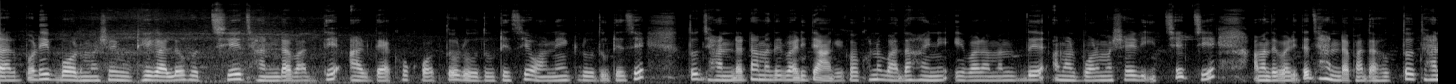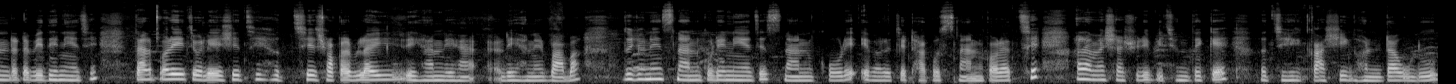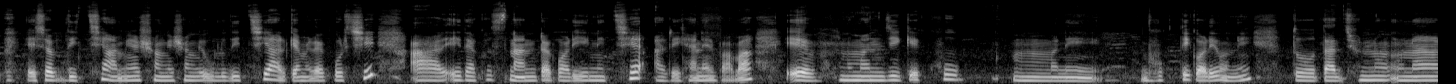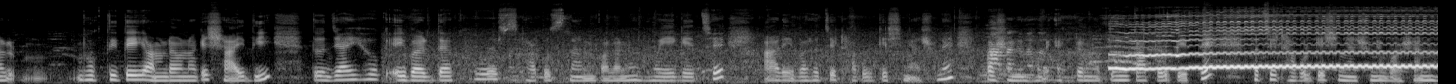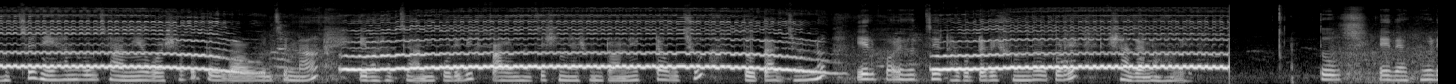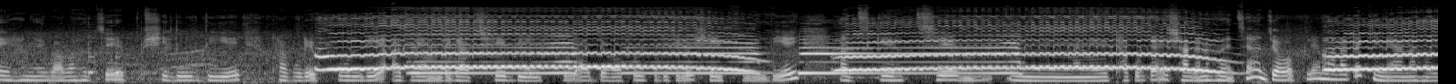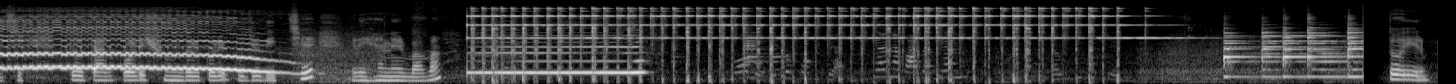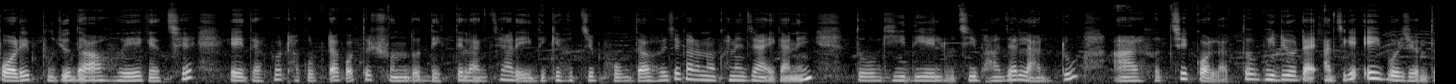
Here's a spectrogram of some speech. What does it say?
তারপরে বরমশাই উঠে গেল হচ্ছে ঝান্ডা বাঁধতে। আর দেখো কত রোদ উঠেছে, অনেক রোদ উঠেছে। তো ঝান্ডাটা আমাদের বাড়িতে আগে কখনো বাঁধা হয়নি। এবার আমাদের, আমার বরমশাইয়ের ইচ্ছে যে আমাদের বাড়িতে ঝান্ডা বাঁধা হোক। তো ঝান্ডাটা বেঁধে নিয়েছে। তারপরে চলে এসেছে হচ্ছে সকালবেলায় রেহান, রেহা, রেহানের বাবা। দুজনে স্নান করে নিয়েছে। স্নান করে এবার হচ্ছে ঠাকুর স্নান করাচ্ছে। আর আমার শাশুড়ি পিছন থেকে হচ্ছে কাশি, ঘণ্টা, উলু এসব দিচ্ছে। আমিও সঙ্গে সঙ্গে উলু দিচ্ছি আর ক্যামেরা করছি। আর এই দেখো স্নানটা করিয়ে নিচ্ছে। আর রেহানের বাবা, এ, হনুমানজিকে খুব মানে ভক্তি করে উনি। তো তার জন্য ওনার ভক্তিতেই আমরা ওনাকে সায় দিই। তো যাই হোক, এবার দেখো ঠাকুর স্নান করানো হয়ে গেছে। আর এবার হচ্ছে ঠাকুরকে সিংহাসনে বসানো হবে। একটা নতুন কাপড় পেতে হচ্ছে ঠাকুরকে সিংহাসনে বসানো হচ্ছে। রেহান বলছে, আমিও বলছে, না, এবার হচ্ছে আমি করে দিই। কারণ হচ্ছে সিংহাসনটা অনেকটা উঁচু, তো তার জন্য এরপরে হচ্ছে ঠাকুরটাকে সুন্দর করে সাজানো হবে। তো এই দেখো, রেহানের বাবা হচ্ছে সিঁদুর দিয়ে ঠাকুরের ফুল দিয়ে আজকে আমাদের গাছে বেল ফুল আর জবা ফুল ফুটেছিল, সেই ফুল দিয়েই আজকে হচ্ছে মানে ঠাকুরটা সাজানো হয়েছে। আর জবা ফুলের মালাটা কিনে আনা হয়েছে। তো তারপরে সুন্দর করে পুজো দিচ্ছে রেহানের বাবা। তো এরপরে পুজো দেওয়া হয়ে গেছে। এই দেখো ঠাকুরটা কত সুন্দর দেখতে লাগছে। আর এইদিকে হচ্ছে ভোগ দেওয়া হয়েছে কারণ ওখানে জায়গা নেই। তো ঘি দিয়ে লুচি ভাজা, লাড্ডু আর হচ্ছে কলা। তো ভিডিওটা আজকে এই পর্যন্ত।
